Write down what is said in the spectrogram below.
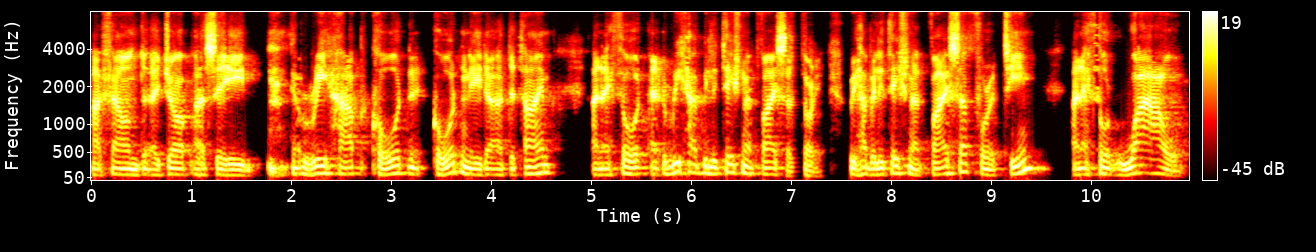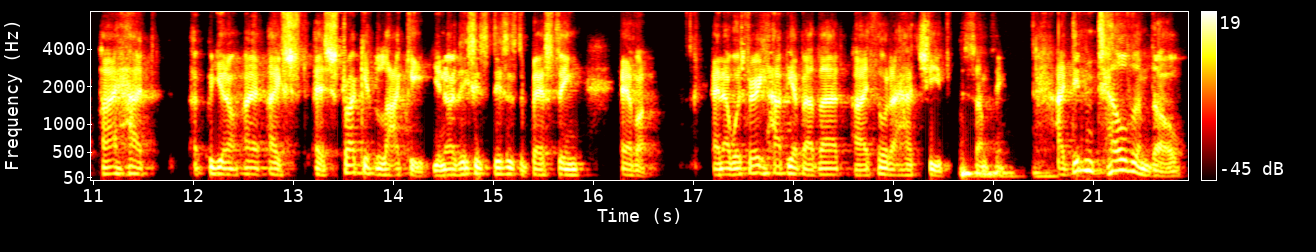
I found a job as a rehab coordinator at the time. And I thought a rehabilitation advisor, sorry, rehabilitation advisor for a team. And I thought, wow, I had, uh, you know, I, I, I struck it lucky. You know, this is this is the best thing ever. And I was very happy about that. I thought I had achieved something. I didn't tell them, though,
